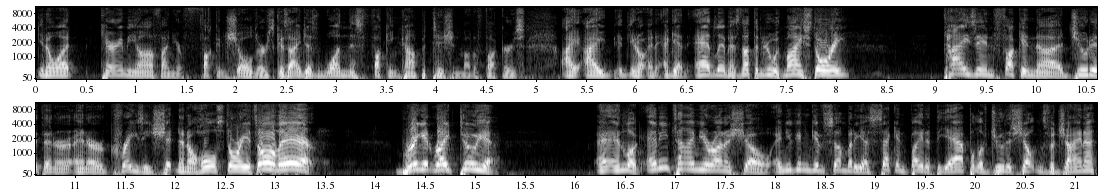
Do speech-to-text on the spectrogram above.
you know what? Carry me off on your fucking shoulders because I just won this fucking competition, motherfuckers. I, I, you know, and again, ad lib has nothing to do with my story. Ties in fucking uh, Judith and her and her crazy shitting in a whole story. It's all there. Bring it right to you. And, and look, anytime you're on a show and you can give somebody a second bite at the apple of Judith Shelton's vagina,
